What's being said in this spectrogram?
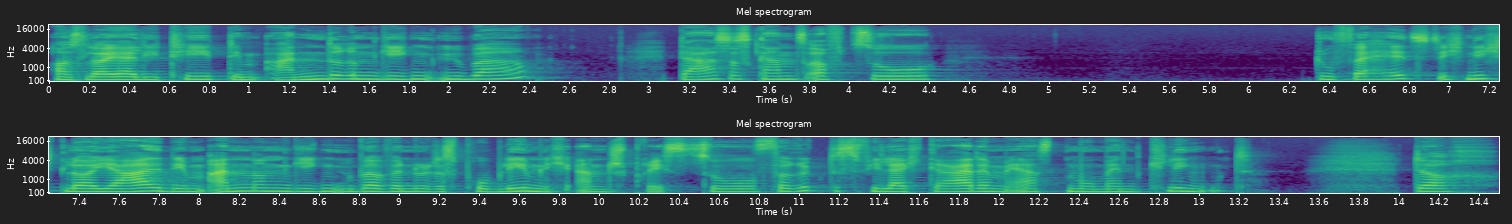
Aus Loyalität dem anderen gegenüber, da ist es ganz oft so, du verhältst dich nicht loyal dem anderen gegenüber, wenn du das Problem nicht ansprichst, so verrückt es vielleicht gerade im ersten Moment klingt. Doch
